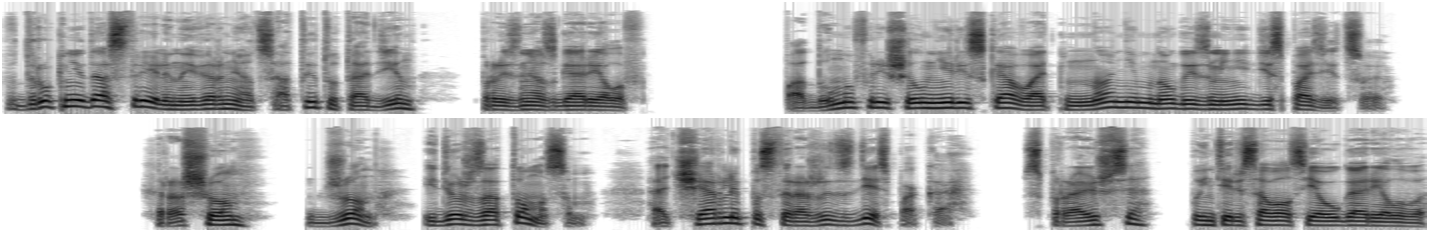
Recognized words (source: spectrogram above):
Вдруг недостреленный вернется, а ты тут один», — произнес Горелов. Подумав, решил не рисковать, но немного изменить диспозицию. «Хорошо. Джон, идешь за Томасом, а Чарли посторожит здесь пока. Справишься?» — поинтересовался я у Горелого.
